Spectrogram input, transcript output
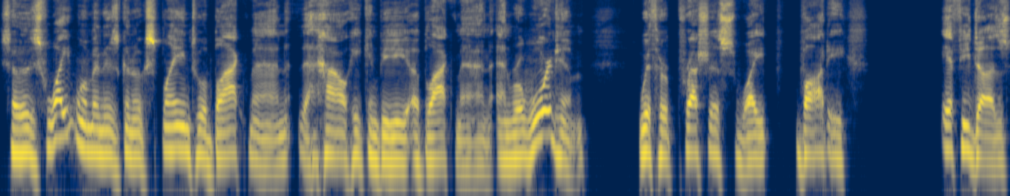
So this white woman is going to explain to a black man how he can be a black man and reward him with her precious white body if he does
